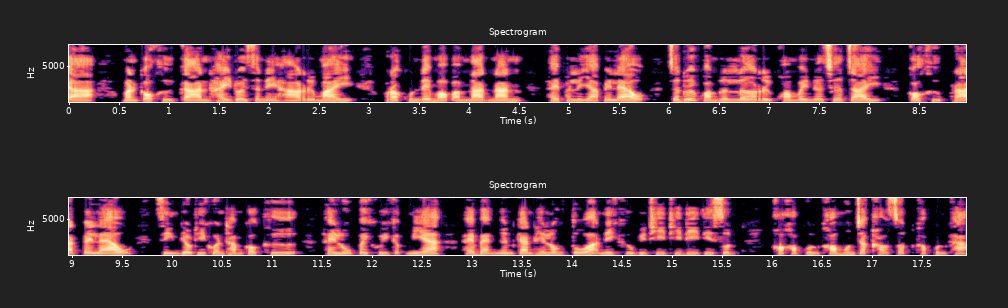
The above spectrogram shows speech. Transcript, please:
ยา มันก็คือการให้โดยเสน่หาหรือไม่ เพราะคุณได้มอบอำนาจนั้น ให้ภรรยาไปแล้ว จะด้วยความเลินเล่อหรือความไวเนื้อเชื่อใจ ก็คือพลาดไปแล้ว สิ่งเดียวที่ควรทำก็คือ ให้ลูกไปคุยกับเมีย ให้แบ่งเงินกันให้ลงตัว นี่คือวิธีที่ดีที่สุด ขอขอบคุณข้อมูลจากข่าวสดขอบคุณค่ะ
